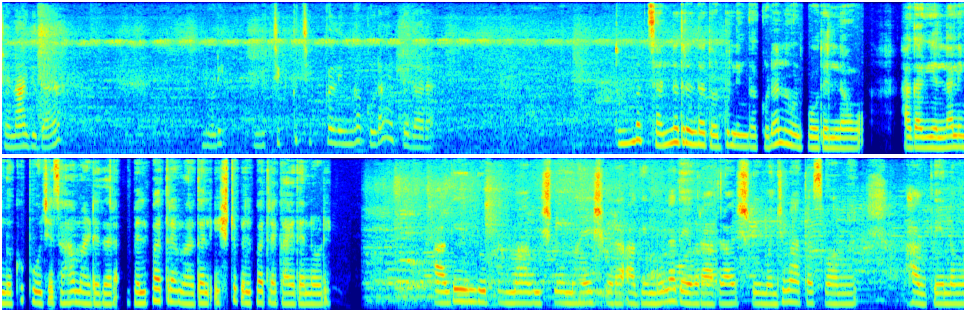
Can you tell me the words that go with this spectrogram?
ಚೆನ್ನಾಗಿದೆ. ನೋಡಿ ಇಲ್ಲಿ ಚಿಕ್ಕ ಚಿಕ್ಕ ಲಿಂಗ ಕೂಡ ಇಟ್ಟಿದ್ದಾರೆ. ತುಂಬ ಸಣ್ಣದ್ರಿಂದ ದೊಡ್ಡ ಲಿಂಗ ಕೂಡ ನೋಡ್ಬೋದು ಇಲ್ಲಿ ನಾವು. ಹಾಗಾಗಿ ಎಲ್ಲ ಲಿಂಗಕ್ಕೂ ಪೂಜೆ ಸಹ ಮಾಡಿದ್ದಾರೆ. ಬೆಲ್ಪತ್ರೆ ಮರದಲ್ಲಿ ಇಷ್ಟು ಬೆಲ್ಪತ್ರೆ ಕಾಯಿದೆ ನೋಡಿ. ಹಾಗೆ ಇಲ್ಲಿ ಬ್ರಹ್ಮ ವಿಷ್ಣು ಮಹೇಶ್ವರ ಹಾಗೆ ಮೂಲ ದೇವರಾದ ಶ್ರೀ ಮಂಜುನಾಥ ಸ್ವಾಮಿ ಹಾಗೆ ನಾವು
